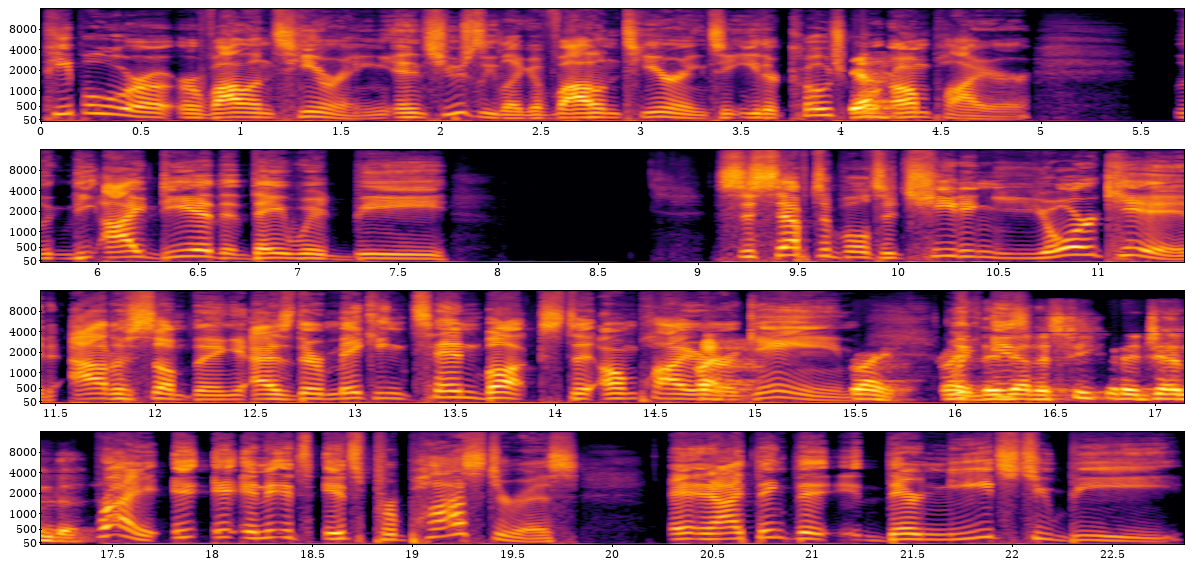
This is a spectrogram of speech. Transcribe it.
people who are, are, volunteering, and it's usually like a volunteering to either coach yeah. or umpire. The idea that they would be susceptible to cheating your kid out of something as they're making 10 bucks to umpire right. a game. Right, right. Like, They've got a secret agenda. Right. It, it, and it's it's preposterous. And I think that there needs to be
